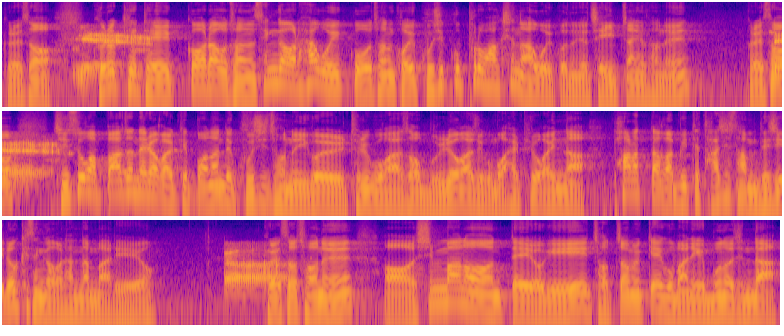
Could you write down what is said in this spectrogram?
그래서 네. 그렇게 될 거라고 저는 생각을 하고 있고 저는 거의 99% 확신을 하고 있거든요. 제 입장에서는. 그래서 네. 지수가 빠져내려갈 게 뻔한데 굳이 저는 이걸 들고 가서 물려가지고 뭐 할 필요가 있나 팔았다가 밑에 다시 사면 되지 이렇게 생각을 한단 말이에요. 아, 그래서 저는 어 10만 원대 여기 저점을 깨고 만약에 무너진다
